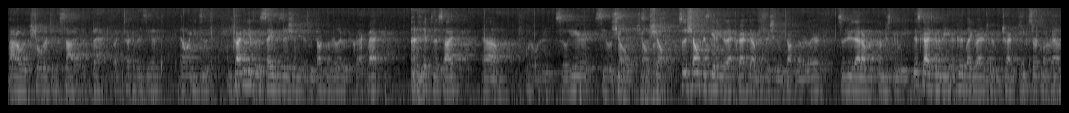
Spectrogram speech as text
not over the shoulder to the side, but back, like tucking this in. And I want to get to the, I'm trying to get to the same position as we talked about earlier with the crack back, hip to the side. Um, what order is it? So here, seal it. Shelf, So shelf shelf. So the shelf is getting to that crack down position that we talked about earlier. So to do that, I'm, I'm just gonna be, this guy's gonna be, a good leg rider is gonna be trying to keep circling around.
